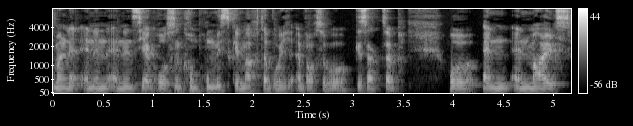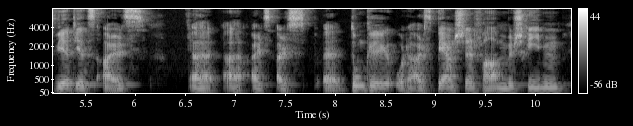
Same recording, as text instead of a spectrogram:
mal einen, einen sehr großen Kompromiss gemacht habe, wo ich einfach so gesagt habe, oh, ein, ein Malz wird jetzt als äh, äh, als, als äh, dunkel oder als Bernsteinfarben beschrieben.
